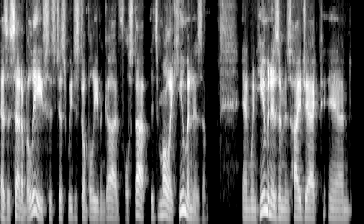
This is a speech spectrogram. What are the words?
as a set of beliefs. It's just we just don't believe in God. Full stop. It's more like humanism and when humanism is hijacked and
